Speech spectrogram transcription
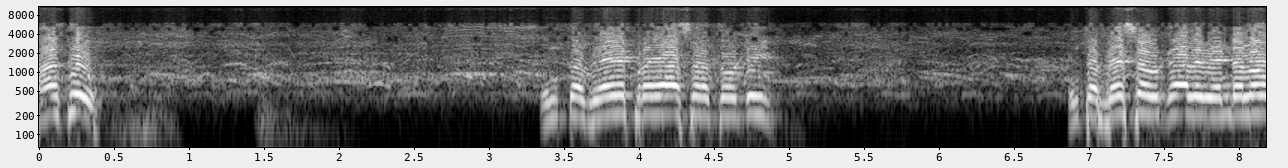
నాకు ఇంత వ్యయ ప్రయాసలతోటి ఇంత వేసవకాలం ఎండలో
